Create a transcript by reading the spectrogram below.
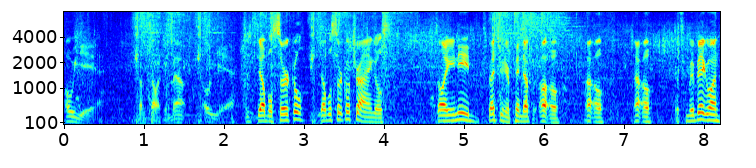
Oh yeah that's what I'm talking about. Oh yeah, just double circle, double circle triangles. That's all you need, especially when you're pinned up. Uh oh, uh oh, uh oh. That's gonna be a big one.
